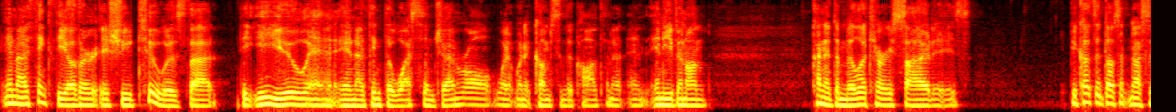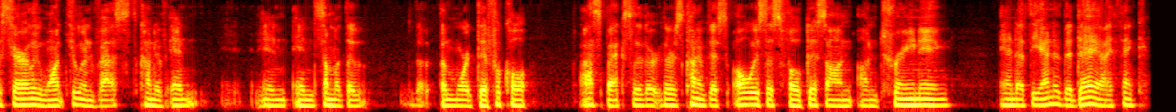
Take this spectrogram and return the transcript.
And I think the other issue too is that the EU and, and I think the West in general, when, when it comes to the continent and, and even on kind of the military side is because it doesn't necessarily want to invest kind of in in in some of the the, the more difficult aspects. So there, there's kind of this always this focus on on training, and at the end of the day, I think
